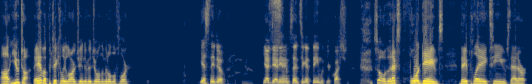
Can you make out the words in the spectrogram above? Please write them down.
Uh, Utah, they have a particularly large individual in the middle of the floor. Yes, they do. Yeah, Danny, I'm sensing a theme with your question. So the next four games, they play teams that are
